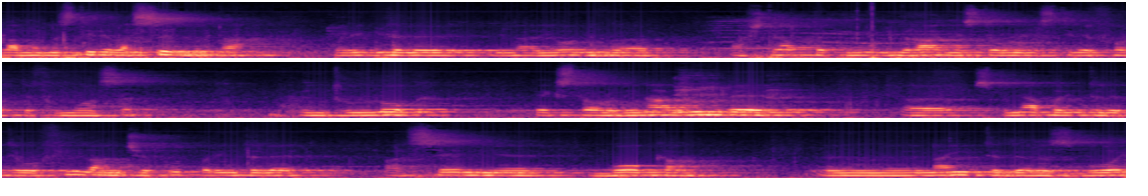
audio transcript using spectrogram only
la mănăstire la da? Părintele Ilarion vă așteaptă cu mult drag, este o mănăstire foarte frumoasă într-un loc extraordinar unde, uh, spunea Părintele Teofil, a început Părintele Arsenie Boca în, înainte de război,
